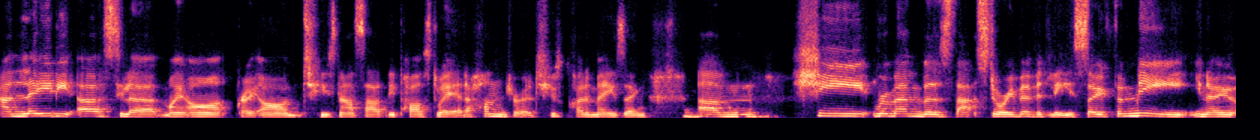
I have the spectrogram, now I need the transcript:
and lady ursula my aunt great aunt who's now sadly passed away at 100 she was quite amazing mm-hmm. um, she remembers that story vividly. So for me you know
